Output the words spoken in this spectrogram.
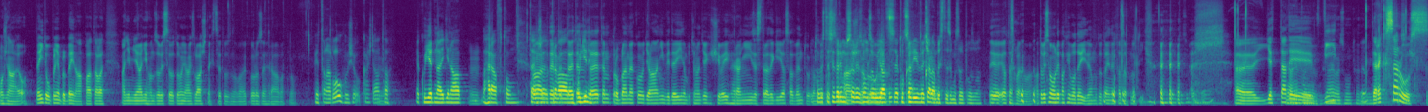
možná jo. Není to úplně blbý nápad, ale ani mě, ani Honzovi se do toho nějak zvlášť nechce to znovu jako rozehrávat. No. Je to na dlouho, že jo? Každá ta jako jedna jediná hra v tom, v té No, hře ale to, je, trvá to, je ten, hodiny. to je ten problém jako dělání videí nebo těchto těch živých hraní ze strategií a z adventur. Tam To byste prostě si tady máš museli s Honzou udělat jako Tuka, celý večer. abyste si museli pozvat. Jo, jo, takhle, no. A to bychom mohli pak i odejít, mu to tady nechat zapnutý. Eh, je tady Vít Rexarus,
